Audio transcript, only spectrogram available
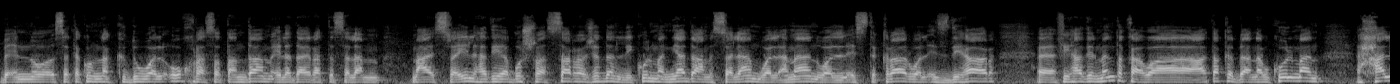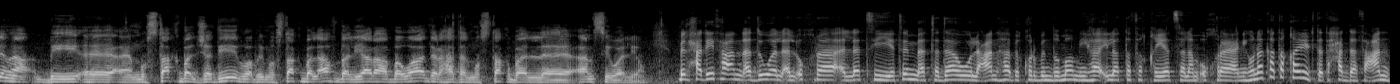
بأنه ستكون هناك دول أخرى ستنضم إلى دائرة السلام مع إسرائيل هذه بشرى سارة جدا لكل من يدعم السلام والأمان والاستقرار والازدهار في هذه المنطقة وأعتقد بأن كل من حلم بمستقبل جديد وبمستقبل أفضل يرى بوادر هذا المستقبل أمس واليوم. بالحديث عن الدول الأخرى التي يتم التداول عنها بقرب انضمامها إلى اتفاقيات سلام أخرى، يعني هناك تقارير تتحدث عن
